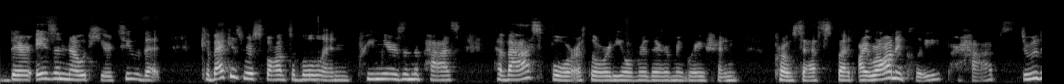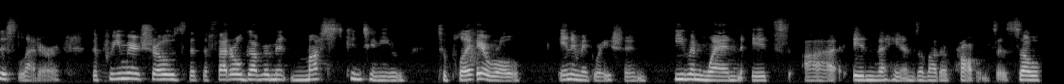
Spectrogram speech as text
there is a note here too that Quebec is responsible and premiers in the past have asked for authority over their immigration process. But ironically, perhaps through this letter, the premier shows that the federal government must continue to play a role in immigration, even when it's uh, in the hands of other provinces. So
